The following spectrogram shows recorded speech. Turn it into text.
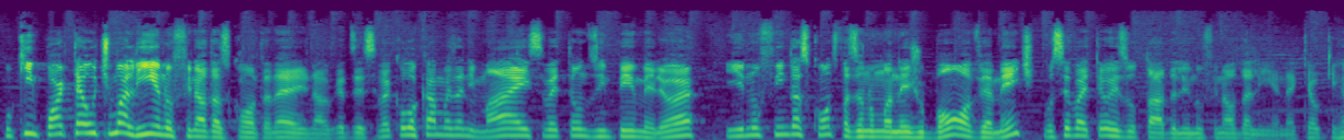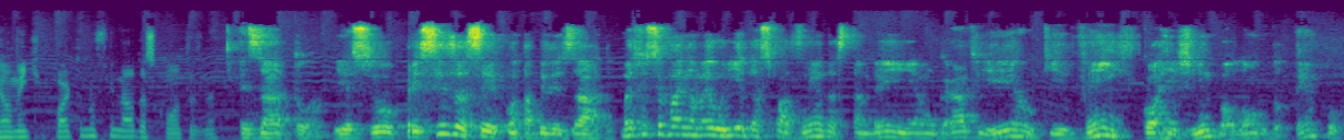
o que importa é a última linha no final das contas, né, Rinaldo? Quer dizer, você vai colocar mais animais, você vai ter um desempenho melhor e no fim das contas, fazendo um manejo bom, obviamente, você vai ter o resultado ali no final da linha, né? Que é o que realmente importa no final das contas, né? Exato. Isso precisa ser contabilizado. Mas você vai na maioria das fazendas também, é um grave erro que vem corrigindo ao longo do tempo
